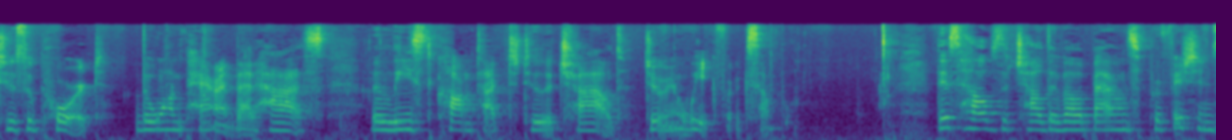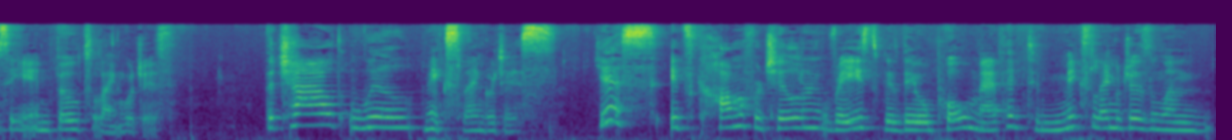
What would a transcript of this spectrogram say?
to support the one parent that has the least contact to the child during a week for example. This helps the child develop balanced proficiency in both languages. The child will mix languages Yes, it's common for children raised with the OPOL method to mix languages when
